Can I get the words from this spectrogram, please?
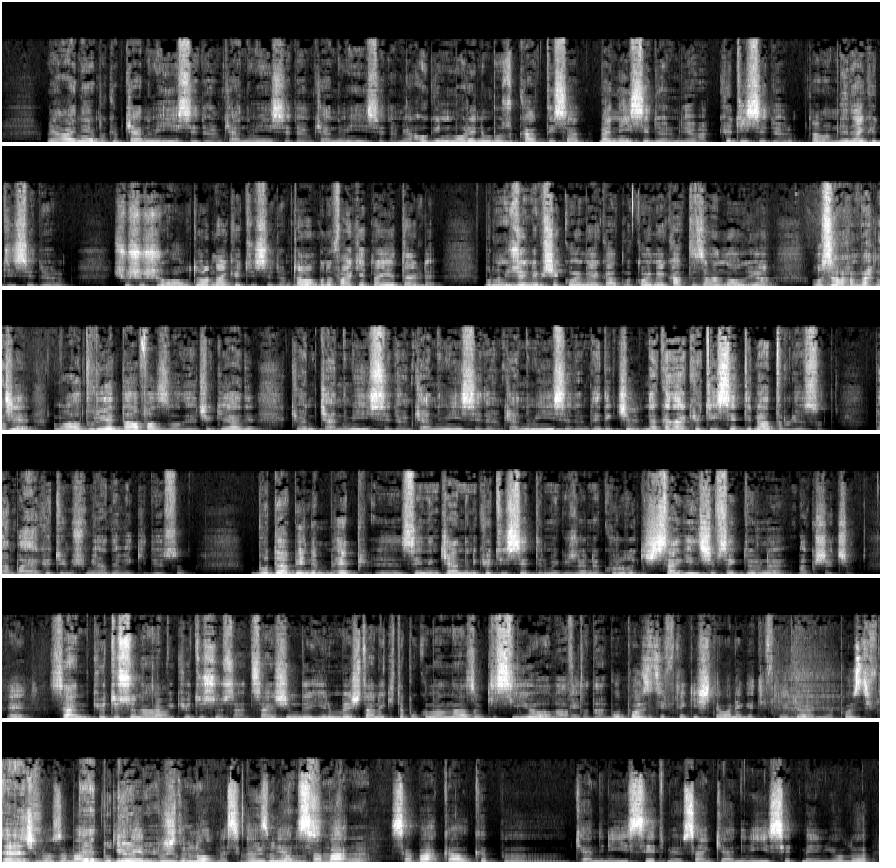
Ve aynaya bakıp kendimi iyi hissediyorum, kendimi iyi hissediyorum, kendimi iyi hissediyorum. Yani o gün moralin bozuk kalktıysan ben ne hissediyorum diye bak. Kötü hissediyorum. Tamam neden kötü hissediyorum? Şu şu şu oldu ondan kötü hissediyorum. Tamam bunu fark etmen yeterli. Bunun üzerine bir şey koymaya kalkma. Koymaya kalktığı zaman ne oluyor? O zaman bence mağduriyet daha fazla oluyor. Çünkü yani kendimi iyi hissediyorum, kendimi iyi hissediyorum, kendimi iyi hissediyorum dedikçe ne kadar kötü hissettiğini hatırlıyorsun. Ben baya kötüymüşüm ya demek ki diyorsun. Bu da benim hep e, senin kendini kötü hissettirmek üzerine kurulu kişisel gelişim sektörüne bakış açım. Evet. Sen kötüsün abi, tamam. kötüsün sen. Sen şimdi 25 tane kitap okuman lazım ki CEO ol haftada. Evet, bu pozitiflik işte o negatifliği dövmüyor. Pozitiflik evet. için o zaman evet, bu gene duygunun işte. olması lazım. Duygunun yani olması sabah lazım, evet. sabah kalkıp ıı, kendini iyi hissetmiyorsan kendini iyi hissetmenin yolu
